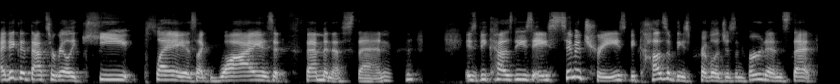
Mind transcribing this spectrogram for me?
I think that that's a really key play is like, why is it feminist then? Is because these asymmetries, because of these privileges and burdens, that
